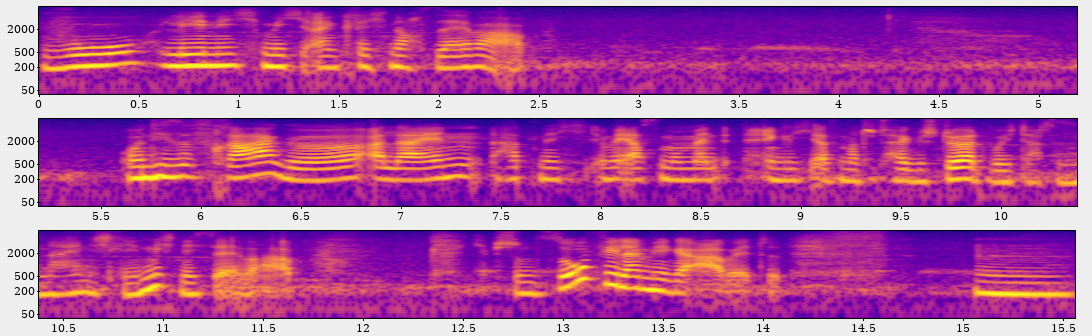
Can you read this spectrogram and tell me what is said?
wo lehne ich mich eigentlich noch selber ab? Und diese Frage allein hat mich im ersten Moment eigentlich erstmal total gestört, wo ich dachte, nein, ich lehne mich nicht selber ab. Ich habe schon so viel an mir gearbeitet. Hm.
